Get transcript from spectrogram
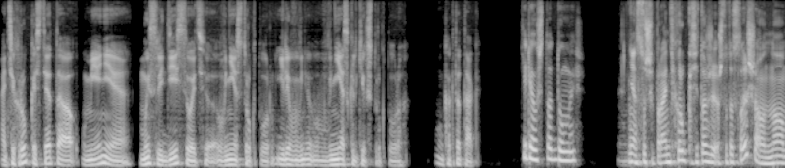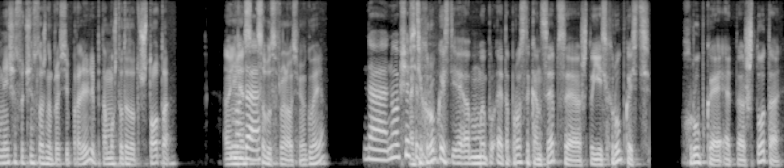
Антихрупкость — это умение мыслить, действовать вне структур или в, в нескольких структурах. Как-то так. Кирилл, что думаешь? Не, слушай, про антихрупкость я тоже что-то слышал, но мне сейчас очень сложно провести параллели, потому что вот это вот что-то, оно Ну не да. особо сформировалось у меня в голове. Да, ну вообще все... Антихрупкость э, мы это просто концепция, что есть хрупкость. Хрупкое это что-то,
